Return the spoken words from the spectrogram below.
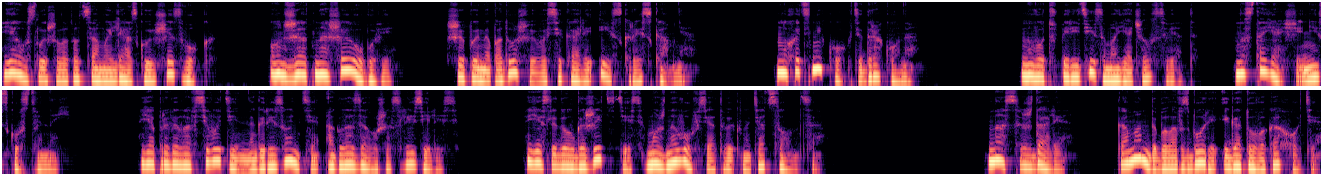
я услышала тот самый лязгующий звук. Он же от нашей обуви. Шипы на подошве высекали искры из камня. Ну, хоть не когти дракона. Но вот впереди замаячил свет. Настоящий, не искусственный. Я провела всего день на горизонте, а глаза уже слезились. Если долго жить здесь, можно вовсе отвыкнуть от солнца. Нас ждали. Команда была в сборе и готова к охоте.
